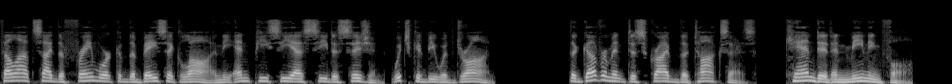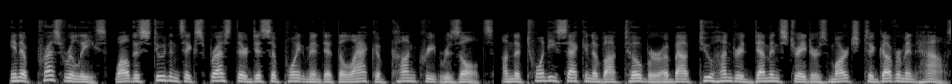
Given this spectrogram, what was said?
fell outside the framework of the Basic Law and the NPCSC decision, which could be withdrawn. The government described the talks as candid and meaningful in a press release, while the students expressed their disappointment at the lack of concrete results, on the 22nd of October about 200 demonstrators marched to Government House,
